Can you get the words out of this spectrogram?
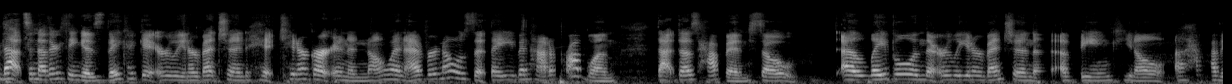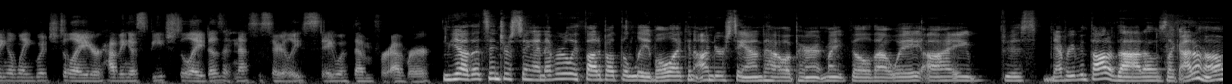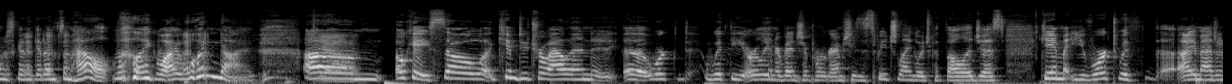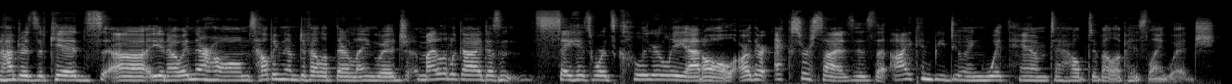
that's another thing is they could get early intervention, hit kindergarten, and no one ever knows that they even had a problem that does happen. So a label in the early intervention of being, you know, having a language delay or having a speech delay doesn't necessarily stay with them forever. Yeah, that's interesting. I never really thought about the label. I can understand how a parent might feel that way. I just never even thought of that. I was like, I don't know. I'm just going to get him some help. like, why wouldn't I? Um, yeah. Okay, so Kim Dutro Allen uh, worked with the early intervention program. She's a speech language pathologist. Kim, you've worked with, I imagine, hundreds of kids, uh, you know, in their homes, helping them develop their language. My little guy doesn't say his words clearly at all. Are there exercises that I can be doing with him to help develop his language?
